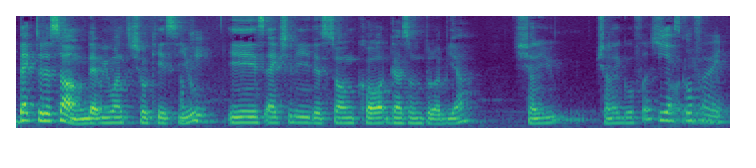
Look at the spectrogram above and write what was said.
back to the song that we want to showcase you Okay. is actually the song called Ghazal Untuk Rabia. Shall you? Shall I go first? Yes, go for it.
